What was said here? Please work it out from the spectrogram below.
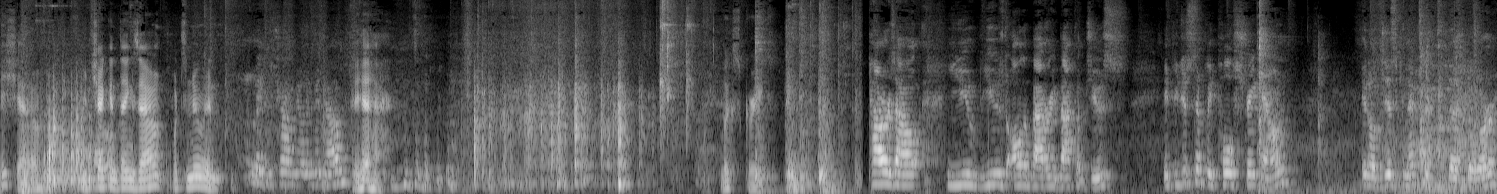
Hey Shadow, you checking things out? What's new in? Making sure I'm doing a good job. Yeah. Looks great. Power's out. You've used all the battery backup juice. If you just simply pull straight down, it'll disconnect the, the door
